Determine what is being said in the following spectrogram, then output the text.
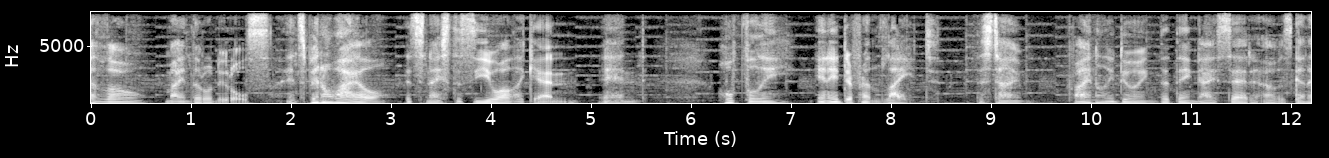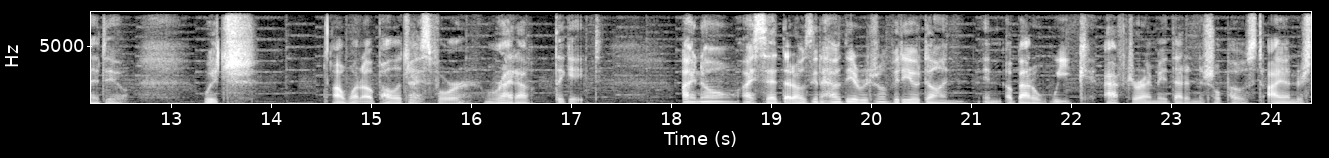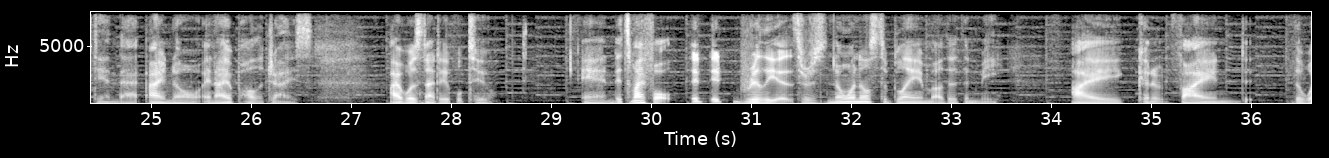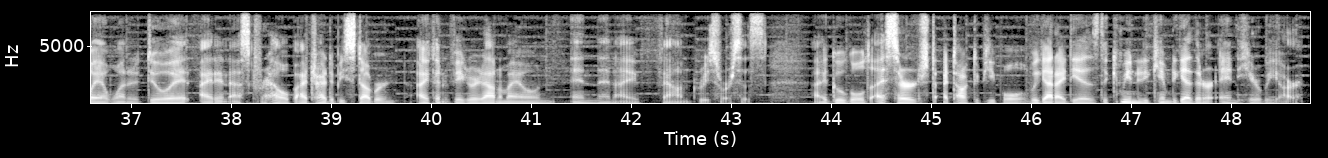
Hello, my little noodles. It's been a while. It's nice to see you all again, and hopefully in a different light. This time, finally doing the thing I said I was gonna do, which I want to apologize for right out the gate. I know I said that I was gonna have the original video done in about a week after I made that initial post. I understand that. I know, and I apologize. I was not able to and it's my fault. It it really is. There's no one else to blame other than me. I couldn't find the way I wanted to do it. I didn't ask for help. I tried to be stubborn. I couldn't figure it out on my own, and then I found resources. I googled, I searched, I talked to people, we got ideas, the community came together, and here we are.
